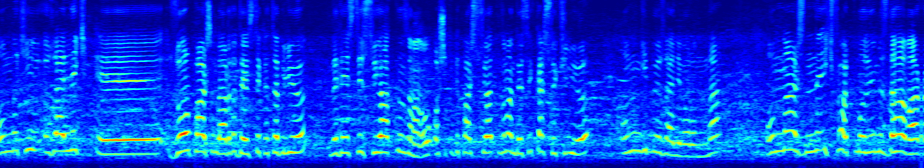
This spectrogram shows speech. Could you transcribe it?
Ondaki özellik e, zor parçalarda destek atabiliyor ve desteği suya attığın zaman, o, o şekilde parça suya attığın zaman destekler sökülüyor. Onun gibi bir özelliği var onun da. Onun haricinde iki farklı modelimiz daha var.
